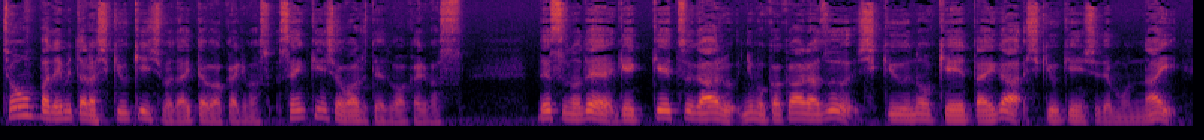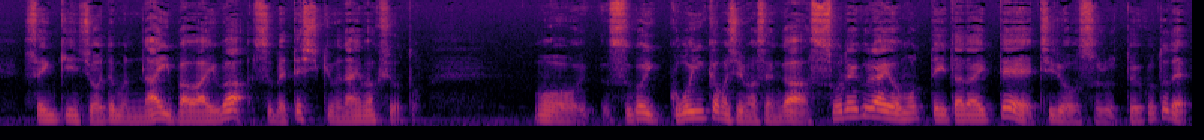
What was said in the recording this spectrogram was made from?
超音波で見たら子宮筋腫は大体分かります。腺筋症はある程度分かります。ですので月経痛があるにもかかわらず子宮の形態が子宮筋腫でもない腺筋症でもない場合は全て子宮内膜症と。もうすごい強引かもしれませんがそれぐらい思っていただいて治療するということで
